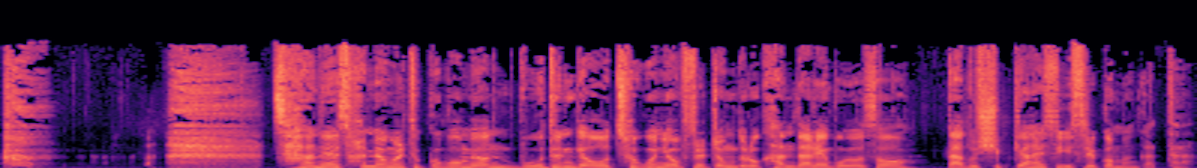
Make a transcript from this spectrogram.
자네 설명을 듣고 보면 모든 게 어처구니 없을 정도로 간단해 보여서 나도 쉽게 할 수 있을 것만 같아.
